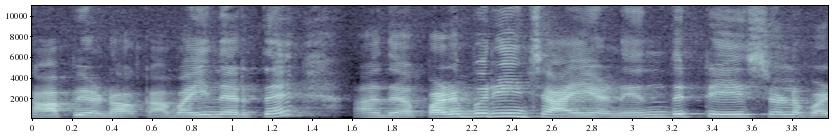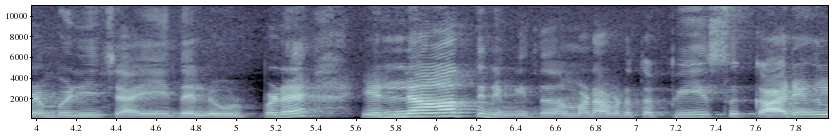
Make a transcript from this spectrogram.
കാപ്പി ഉണ്ടാക്കാം വൈകുന്നേരത്തെ അത് പഴംപൊരിയും ചായയാണ്. എന്ത് ടേസ്റ്റുള്ള പഴംപൊരിയും ചായ ഇതെല്ലാം? ഉൾപ്പെടെ എല്ലാത്തിനും ഇത് നമ്മുടെ അവിടുത്തെ പീസ് കാര്യങ്ങൾ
